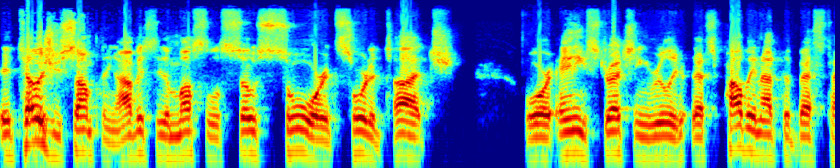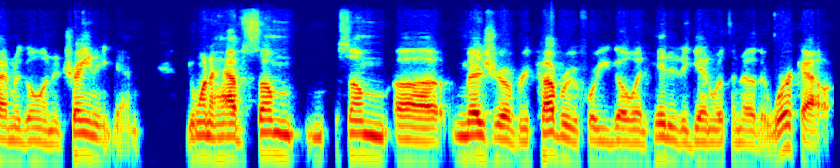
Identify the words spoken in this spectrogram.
it tells you something. Obviously, the muscle is so sore, it's sore to touch, or any stretching really, that's probably not the best time to go in and train again. you want to have some some uh, measure of recovery before you go and hit it again with another workout.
